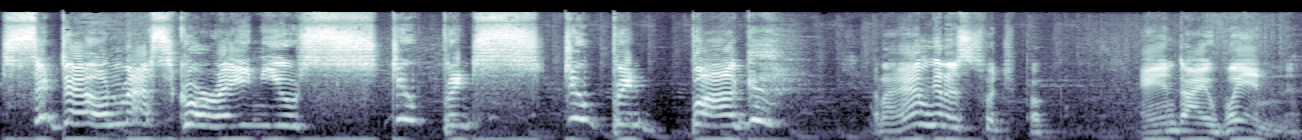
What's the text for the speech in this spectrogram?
Sit down, Masquerain, you stupid, stupid bug! And I am gonna switch poke. And I win.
